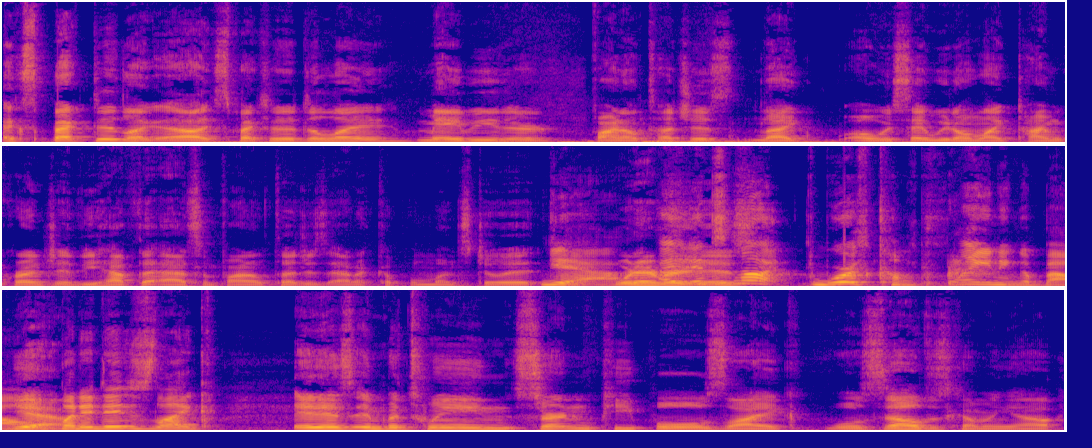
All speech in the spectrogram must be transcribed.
expected, like I expected a delay. Maybe their final touches, like always say, we don't like time crunch. If you have to add some final touches, add a couple months to it. Yeah, whatever I- it it's is. not worth complaining about. Yeah. but it is like it is in between certain people's like well zelda's coming out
